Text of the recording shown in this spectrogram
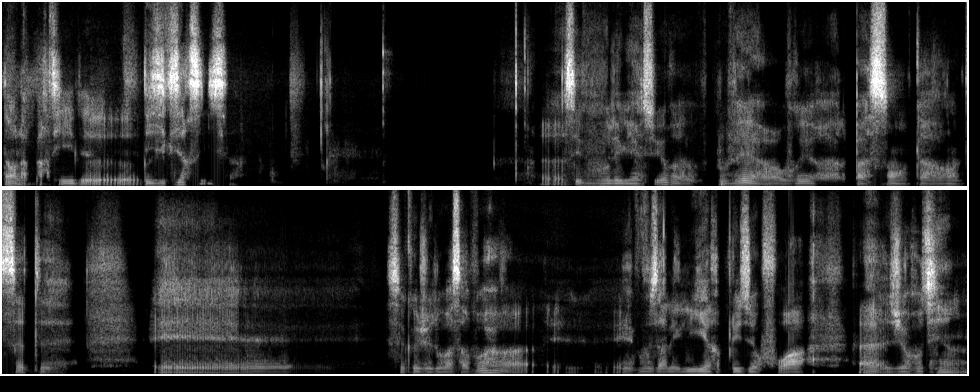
dans la partie de, des exercices. Euh, si vous voulez bien sûr, euh, vous pouvez euh, ouvrir le page 147 et, ce que je dois savoir et, vous allez lire plusieurs fois. je retiens.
